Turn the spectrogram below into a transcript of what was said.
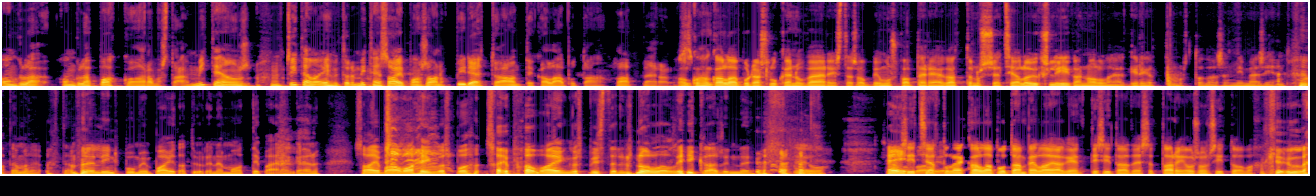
on kyllä, on kyllä pakko arvostaa. Miten on, mutta sitä mä ihmettelen, miten Saipa on saanut pidettyä Antti Kalaputaan Lappeenrannassa. Onkohan Kalapudas lukenut vääristä sopimuspaperia ja katsonut se, että siellä on yksi liikan nolla ja kirjoittanut tota sen nimen siihen. tämmöinen, tämmöinen Lindbomin paitatyylinen mottipäinen käynyt. Saipa on vahingossa, Saipa on vahingossa pistänyt nollan liikaa sinne. Joo. Hei. Sitten sieltä tulee Kalaputaan pelaajakentti sitaateessa, tarjous on sitova. Kyllä.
